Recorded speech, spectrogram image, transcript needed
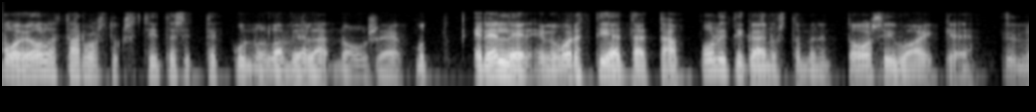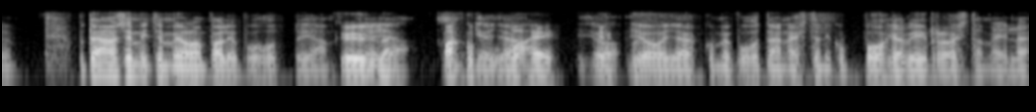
voi olla, että arvostukset siitä sitten kunnolla vielä nousee, mutta edelleen emme voida tietää, että tämä politiikan ennustaminen tosi vaikea. Kyllä, mutta tämä on se, mitä me ollaan paljon puhuttu. Ja, Kyllä, ja, pakko ja, puhua, hei. Joo, joo, ja kun me puhutaan näistä niin kuin pohjavirroista meillä,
